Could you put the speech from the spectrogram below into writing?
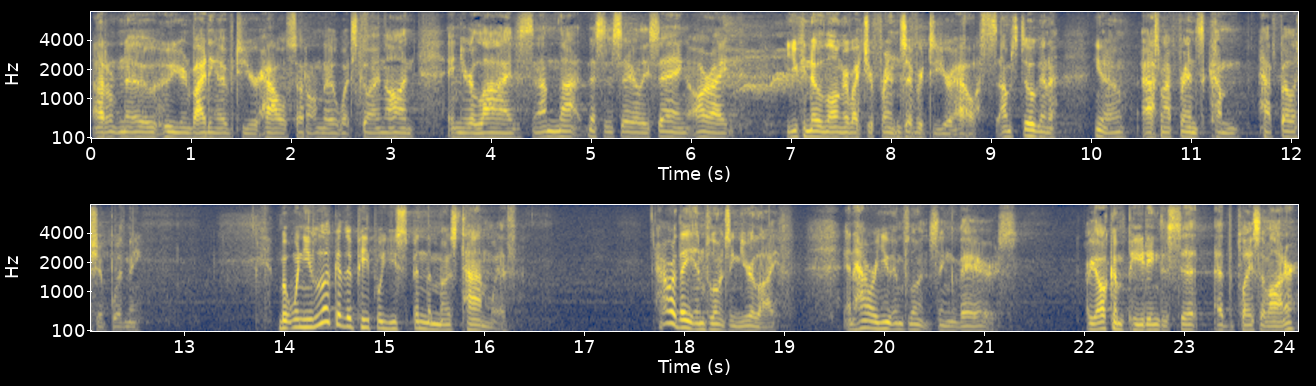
I don't know who you're inviting over to your house. I don't know what's going on in your lives. And I'm not necessarily saying, all right, you can no longer invite your friends over to your house. I'm still going to you know, ask my friends to come have fellowship with me. But when you look at the people you spend the most time with, how are they influencing your life? And how are you influencing theirs? Are y'all competing to sit at the place of honor?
